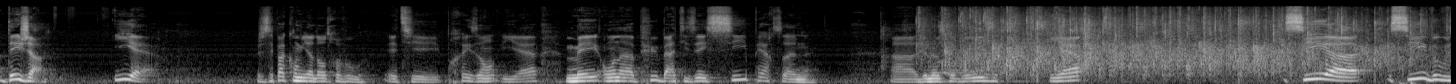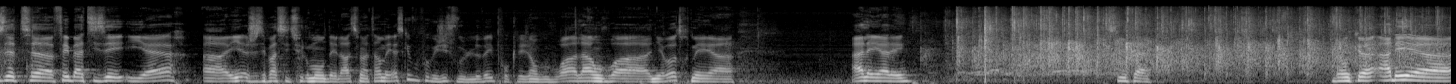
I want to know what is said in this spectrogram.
Déjà, hier, je ne sais pas combien d'entre vous étiez présents hier, mais on a pu baptiser six personnes de notre Église hier. Si, si vous vous êtes fait baptiser hier, je ne sais pas si tout le monde est là ce matin, mais est-ce que vous pouvez juste vous lever pour que les gens vous voient? Là, on voit ni autre, mais allez, allez. Super. Donc euh, allez, euh,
